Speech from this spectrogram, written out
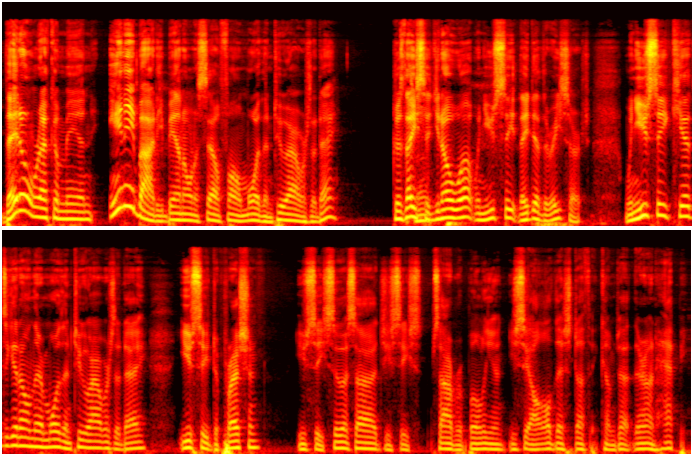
they don't recommend anybody being on a cell phone more than two hours a day because they said, you know what? When you see, they did the research. When you see kids get on there more than two hours a day, you see depression, you see suicides, you see cyberbullying, you see all this stuff that comes out. They're unhappy.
